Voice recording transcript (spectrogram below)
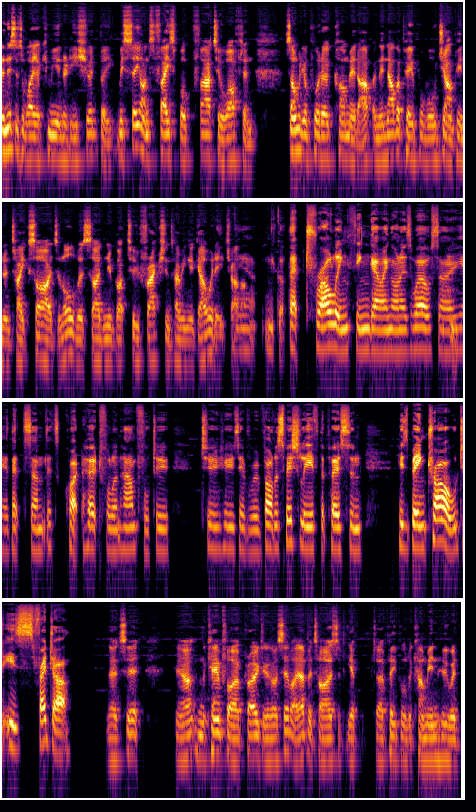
and this is the way a community should be. We see on Facebook far too often somebody will put a comment up and then other people will jump in and take sides and all of a sudden you've got two fractions having a go at each other. Yeah you've got that trolling thing going on as well so mm. yeah that's um that's quite hurtful and harmful to to who's ever involved especially if the person who's being trolled is fragile. That's it yeah in the campfire project as i said i advertised it to get uh, people to come in who had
